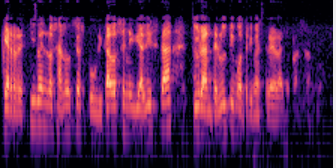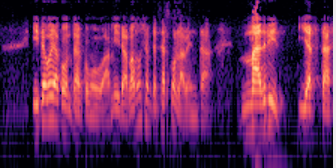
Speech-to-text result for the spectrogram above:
que reciben los anuncios publicados en Idealista durante el último trimestre del año pasado. Y te voy a contar cómo va. Mira, vamos a empezar con la venta. Madrid y hasta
